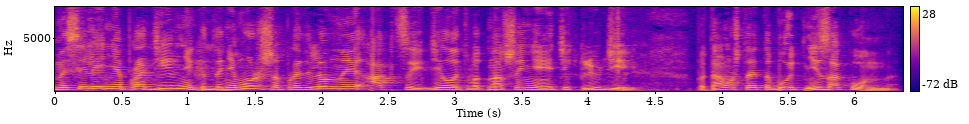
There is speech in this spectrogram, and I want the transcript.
населения противника, ты не можешь определенные акции делать в отношении этих людей. Потому что это будет незаконно.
